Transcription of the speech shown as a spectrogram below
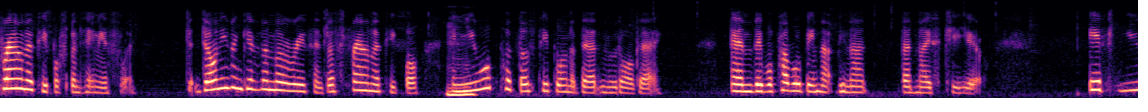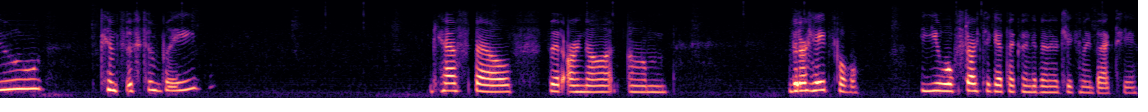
frown at people spontaneously Don't even give them a reason. Just frown at people, Mhm. and you will put those people in a bad mood all day, and they will probably not be not that nice to you. If you consistently cast spells that are not um, that are hateful, you will start to get that kind of energy coming back to you.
